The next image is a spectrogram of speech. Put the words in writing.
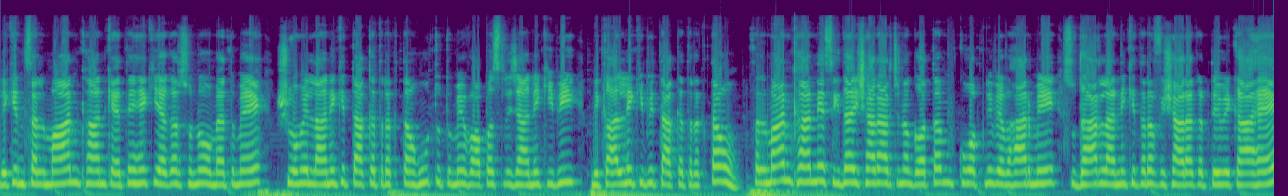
लेकिन सलमान खान कहते हैं कि अगर सुनो, मैं तुम्हें शो में लाने की ताकत रखता हूँ तो तुम्हें वापस ले जाने की भी, निकालने की भी ताकत रखता हूँ। सलमान खान ने सीधा इशारा अर्चना गौतम को अपने व्यवहार में सुधार लाने की तरफ़ इशारा करते हुए कहा है।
